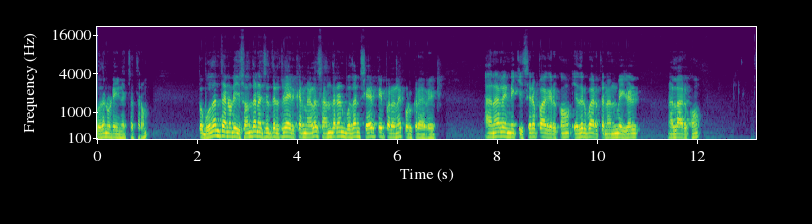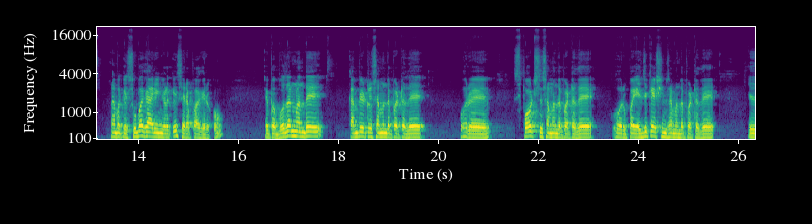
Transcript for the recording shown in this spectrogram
புதனுடைய நட்சத்திரம். இப்போ புதன் தன்னுடைய சொந்த நட்சத்திரத்தில் இருக்கிறனால சந்திரன் புதன் செயற்கை பலனை கொடுக்குறாரு. அதனால் இன்றைக்கி சிறப்பாக இருக்கும். எதிர்பார்த்த நன்மைகள் நல்லாயிருக்கும் நமக்கு சுப காரியங்களுக்கு சிறப்பாக இருக்கும். இப்போ புதன் வந்து கம்ப்யூட்டர் சம்மந்தப்பட்டது ஒரு ஸ்போர்ட்ஸ் சம்மந்தப்பட்டது ஒரு இப்போ எஜுகேஷன் சம்மந்தப்பட்டது இது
